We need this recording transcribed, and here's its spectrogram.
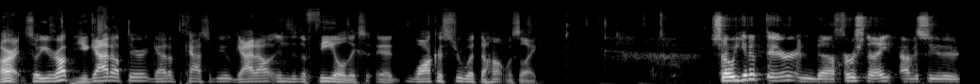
All right, so you're up. You got up there, got up to Kotzebue, got out into the field. Uh, walk us through what the hunt was like. So we get up there, and uh, first night, obviously, we're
